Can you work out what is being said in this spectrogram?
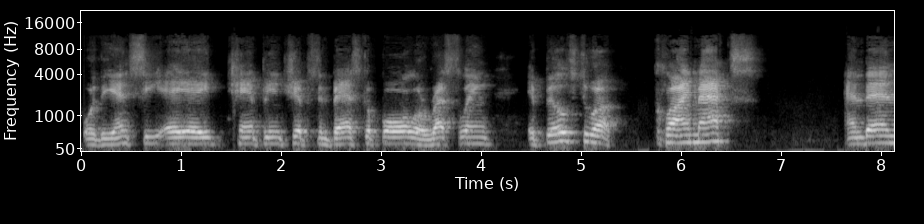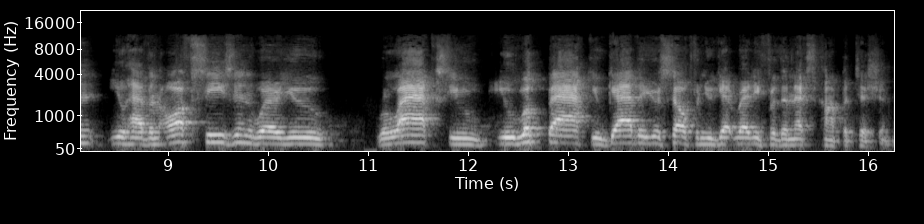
or the NCAA championships in basketball or wrestling. It builds to a climax. And then you have an off season where you relax, you, you look back, you gather yourself, and you get ready for the next competition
